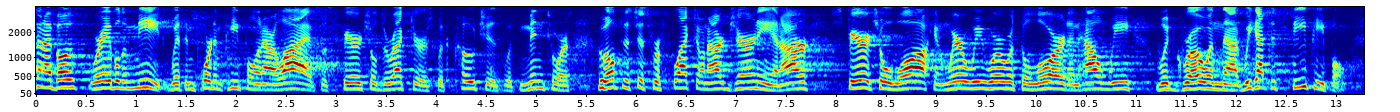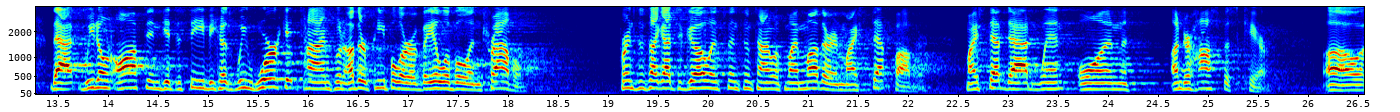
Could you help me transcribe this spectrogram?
and I both were able to meet with important people in our lives, with spiritual directors, with coaches, with mentors, who helped us just reflect on our journey and our spiritual walk and where we were with the Lord and how we would grow in that. We got to see people that we don't often get to see because we work at times when other people are available and travel. For instance, I got to go and spend some time with my mother and my stepfather. My stepdad went on under hospice care uh,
